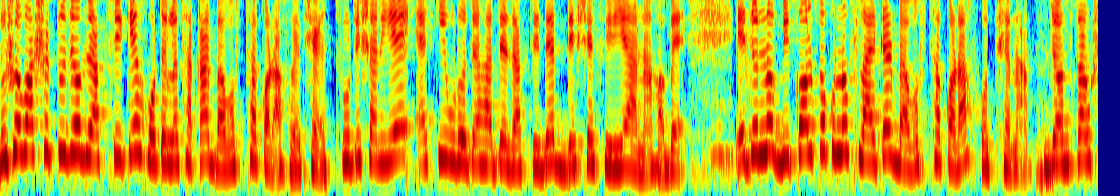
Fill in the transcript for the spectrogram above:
দুশো বাষট্টি জন যাত্রীকে হোটেলে থাকার ব্যবস্থা করা হয়েছে। ত্রুটি সারিয়ে একই উড়োজাহাজে যাত্রীদের দেশে ফিরিয়ে আনা হবে। এজন্য বিকল্প কোনো ফ্লাইটের ব্যবস্থা করা হচ্ছে না। যন্ত্রাংশ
